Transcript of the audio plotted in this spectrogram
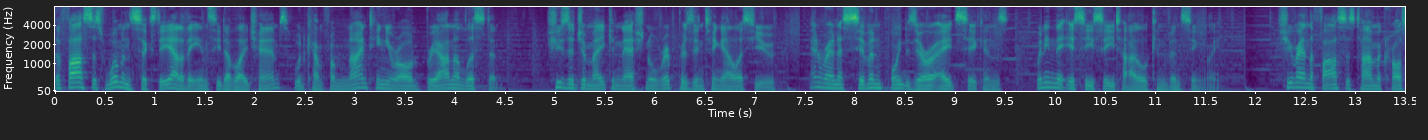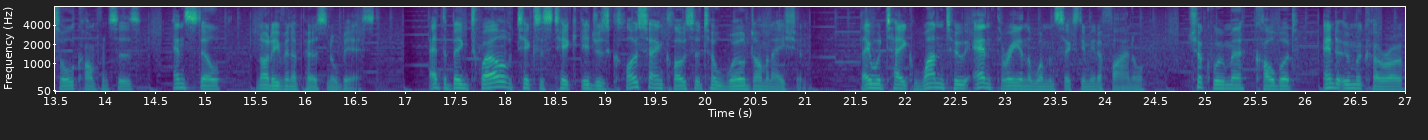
The fastest women's 60 out of the NCAA champs would come from 19 year old Brianna Lyston. She's a Jamaican national representing LSU and ran a 7.08 seconds, winning the SEC title convincingly. She ran the fastest time across all conferences, and still, not even a personal best. At the Big 12, Texas Tech edges closer and closer to world domination. They would take 1, 2, and 3 in the women's 60 meter final. Chukwuma, Colbert, and Umakoro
